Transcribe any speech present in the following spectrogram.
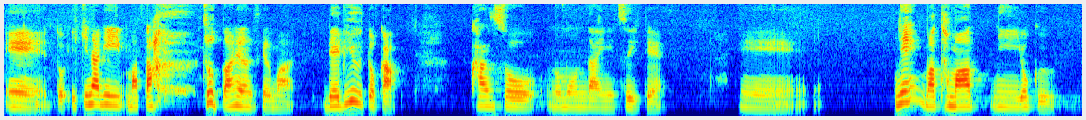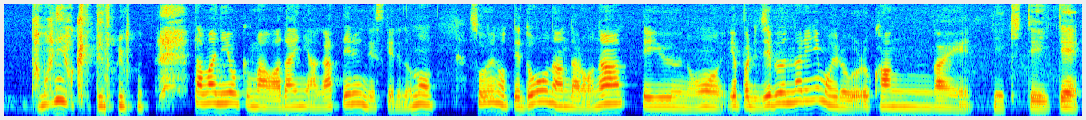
えっ、と、いきなりまた ちょっとあれなんですけど、まあ、レビューとか感想の問題について、えー、ね、まあ、たまによく、たまによくってどういうこと？たまによくまあ話題に上がってるんですけれども、そういうのってどうなんだろうなっていうのを、やっぱり自分なりにもいろいろ考えてきていて、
